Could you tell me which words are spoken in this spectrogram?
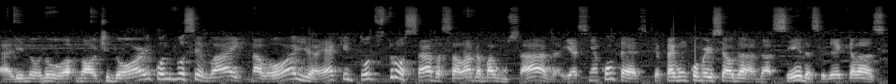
ali no, no, no outdoor, e quando você vai na loja, é aquele todo destroçado, a salada bagunçada, e assim acontece. Você pega um comercial da, da seda, você vê aquelas.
